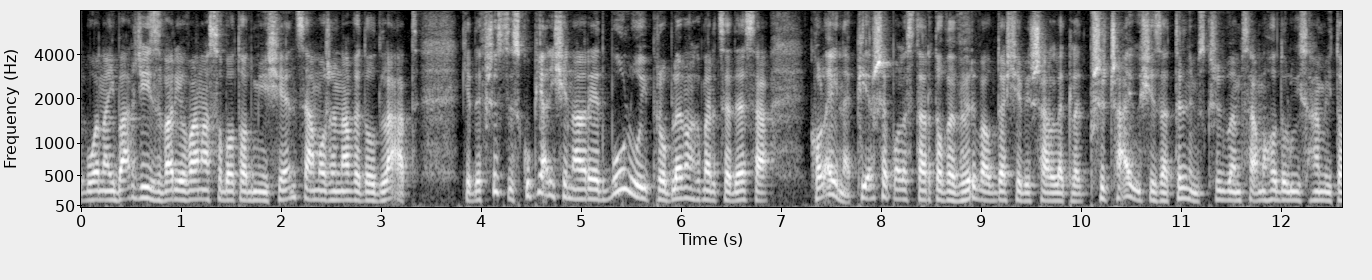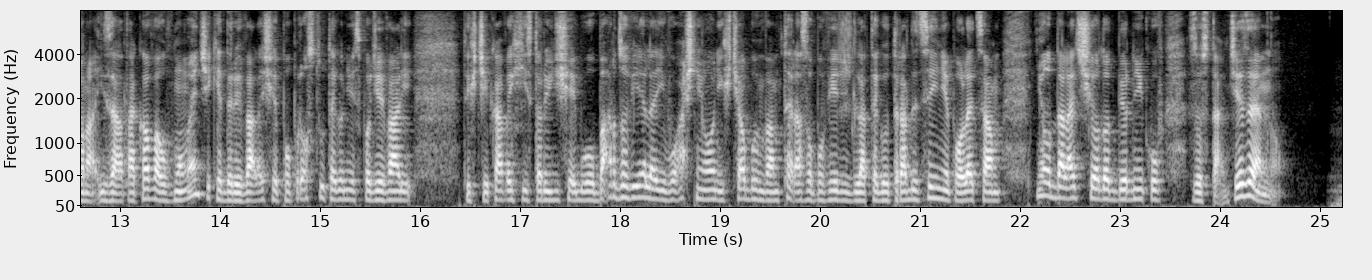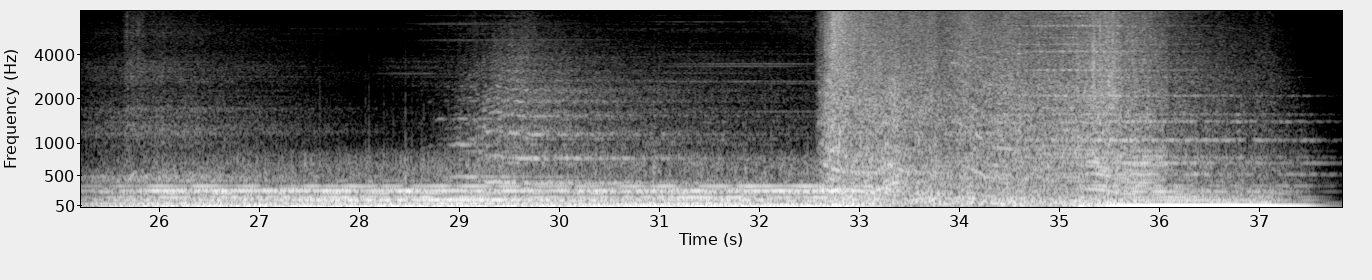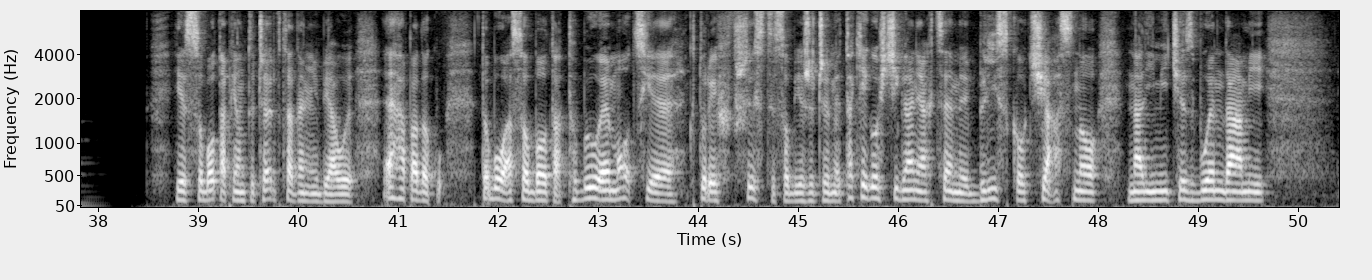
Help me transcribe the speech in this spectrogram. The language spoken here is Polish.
To była najbardziej zwariowana sobota od miesięcy, a może nawet od lat, kiedy wszyscy skupiali się na Red Bullu i problemach Mercedesa. Kolejne, pierwsze pole startowe wyrwał do siebie Charles Leclerc, przyczaił się za tylnym skrzydłem samochodu Lewis Hamiltona i zaatakował w momencie, kiedy rywale się po prostu tego nie spodziewali. Tych ciekawych historii dzisiaj było bardzo wiele i właśnie o nich chciałbym Wam teraz opowiedzieć, dlatego tradycyjnie polecam nie oddalać się od odbiorników, zostańcie ze mną. Jest sobota, 5 czerwca, Daniel Biały, Echa Padoku. To była sobota, to były emocje, których wszyscy sobie życzymy. Takiego ścigania chcemy, blisko, ciasno, na limicie z błędami.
